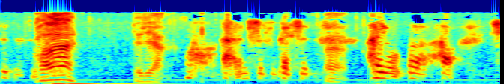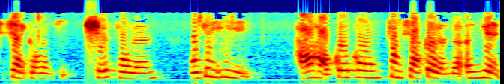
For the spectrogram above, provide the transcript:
是的。好了，就这样。哦，感恩师傅开始。嗯。还有呃，好，下一个问题，学佛人不愿意好好沟通，放下个人的恩怨，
